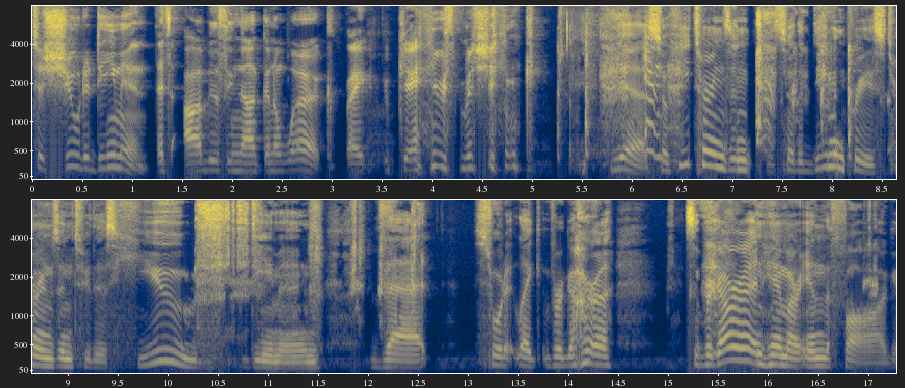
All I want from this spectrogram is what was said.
to shoot a demon? That's obviously not gonna work. Like you can't use machine. Yeah, so he turns in. So the demon priest turns into this huge demon that sort of like Vergara. So Vergara and him are in the fog.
